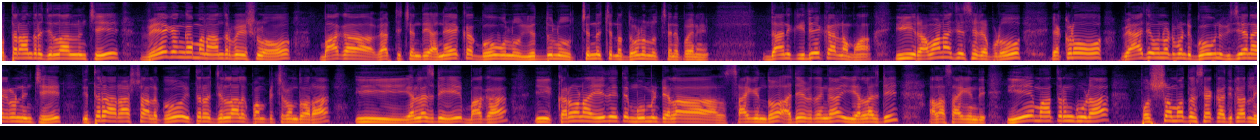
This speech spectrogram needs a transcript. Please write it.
ఉత్తరాంధ్ర జిల్లాల నుంచి వేగంగా మన ఆంధ్రప్రదేశ్లో బాగా వ్యాప్తి చెంది అనేక గోవులు ఎద్దులు చిన్న చిన్న దూడలు చనిపోయినాయి. దానికి ఇదే కారణమా? ఈ రవాణా చేసేటప్పుడు ఎక్కడో వ్యాధి ఉన్నటువంటి గోవుని విజయనగరం నుంచి ఇతర రాష్ట్రాలకు ఇతర జిల్లాలకు పంపించడం ద్వారా ఈ ఎల్ఎస్డి బాగా ఈ కరోనా ఏదైతే మూమెంట్ ఎలా సాగిందో అదే విధంగా ఈ ఎల్ఎస్డి అలా సాగింది. ఏ మాత్రం కూడా పశుసంవర్ధక శాఖ అధికారులు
